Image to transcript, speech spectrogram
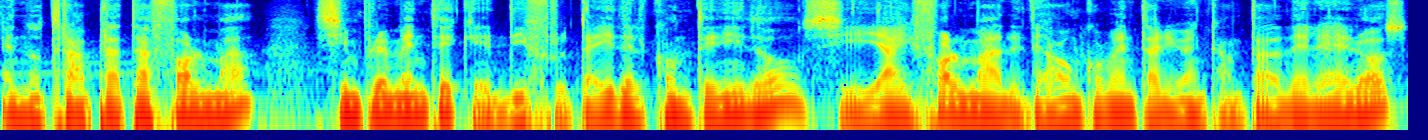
en otra plataforma, simplemente que disfrutéis del contenido. Si hay forma de dejar un comentario, encantado de leeros.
